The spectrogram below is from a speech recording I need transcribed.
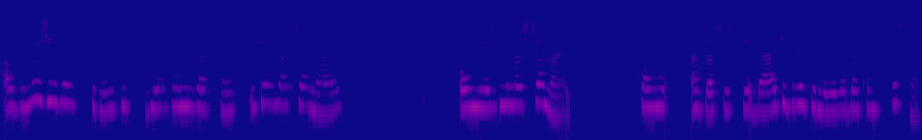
algumas diretrizes e organizações internacionais ou mesmo nacionais, como as da Sociedade Brasileira da Computação.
